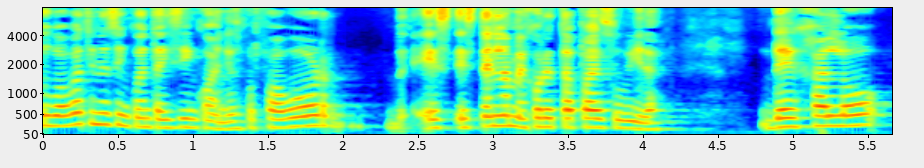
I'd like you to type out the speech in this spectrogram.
tu papá tiene 55 años, por favor, está en la mejor etapa de su vida. Déjalo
